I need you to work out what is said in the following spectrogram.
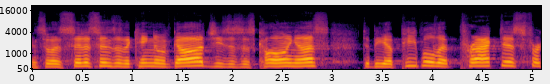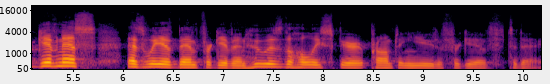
And so, as citizens of the kingdom of God, Jesus is calling us to be a people that practice forgiveness as we have been forgiven. Who is the Holy Spirit prompting you to forgive today?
